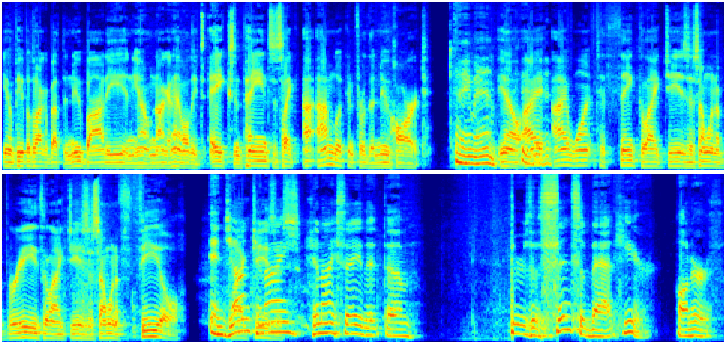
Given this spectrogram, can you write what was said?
You know, people talk about the new body, and you know I'm not going to have all these aches and pains. It's like I, I'm looking for the new heart. Amen. You know, I, I want to think like Jesus. I want to breathe like Jesus. I want to feel. And John, like can Jesus. I can I say that um, there's a sense of that here on earth?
